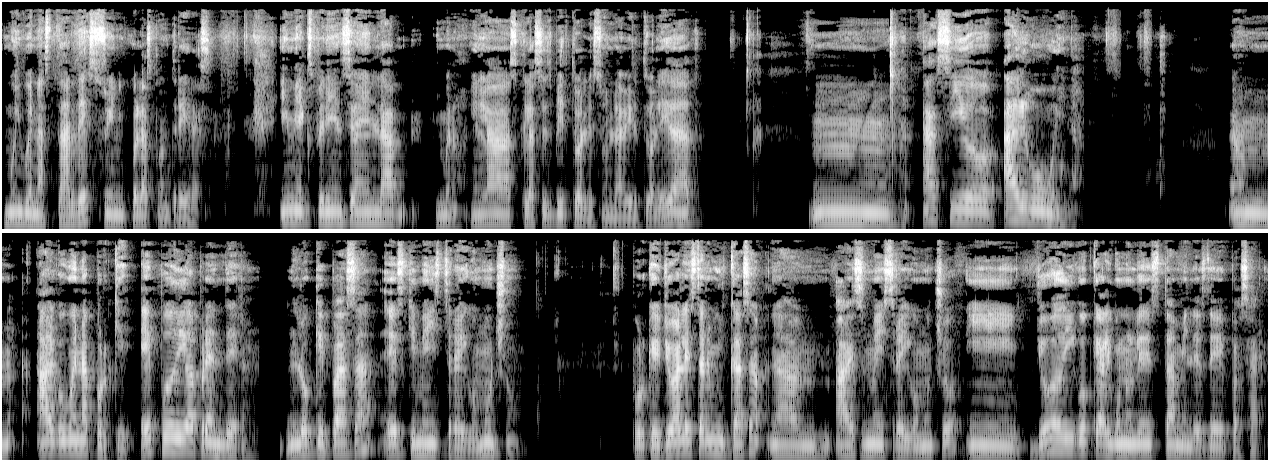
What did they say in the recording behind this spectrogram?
Muy buenas tardes, soy Nicolás Contreras. Y mi experiencia en la, bueno, en las clases virtuales o en la virtualidad mm, ha sido algo buena. Mm, algo buena porque he podido aprender. Lo que pasa es que me distraigo mucho. Porque yo al estar en mi casa a veces me distraigo mucho y yo digo que a algunos les, también les debe pasar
